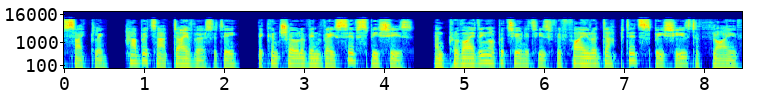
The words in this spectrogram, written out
cycling, habitat diversity, the control of invasive species, and providing opportunities for fire-adapted species to thrive.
